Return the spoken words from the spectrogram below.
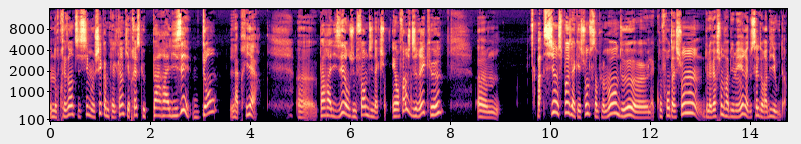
On nous représente ici Moshe comme quelqu'un qui est presque paralysé dans la prière, paralysé dans une forme d'inaction. Et enfin, je dirais que bah, si on se pose la question tout simplement de la confrontation de la version de Rabbi Meir et de celle de Rabbi Yehuda,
